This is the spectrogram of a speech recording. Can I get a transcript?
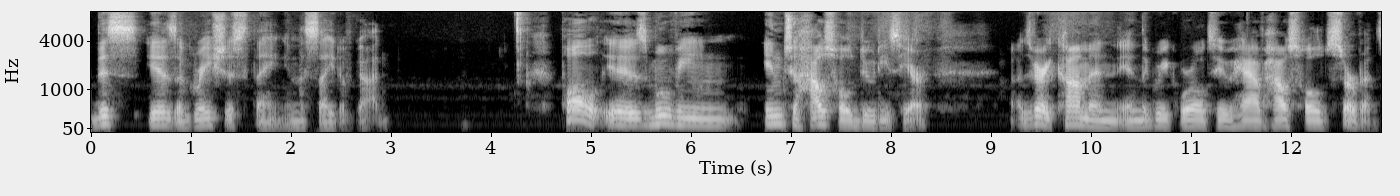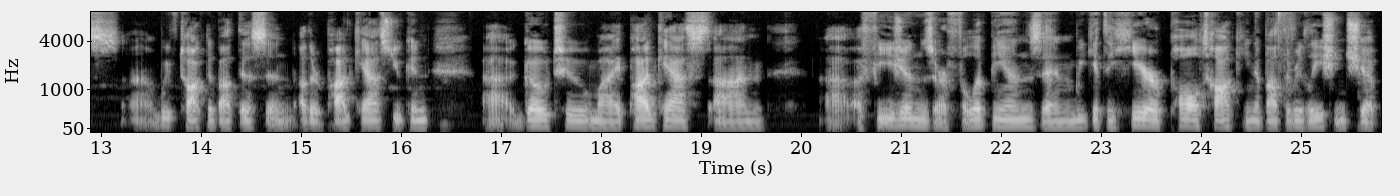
this is a gracious thing in the sight of God. Paul is moving into household duties here. It's very common in the Greek world to have household servants. Uh, we've talked about this in other podcasts. You can uh, go to my podcast on uh, Ephesians or Philippians, and we get to hear Paul talking about the relationship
